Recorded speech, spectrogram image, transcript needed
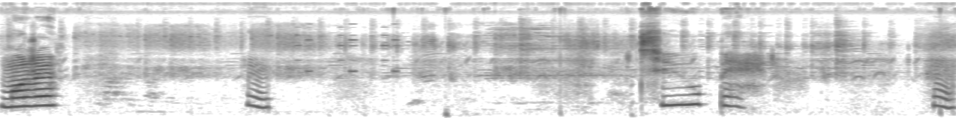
Może. Hmm. Hmm.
